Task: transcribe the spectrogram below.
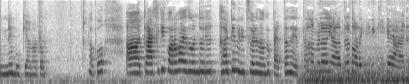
മുന്നേ ബുക്ക് ചെയ്യണം കേട്ടോ. അപ്പോൾ ട്രാഫിക് കുറവായതുകൊണ്ട് ഒരു തേർട്ടി മിനിറ്റ്സ് കൊണ്ട് നമുക്ക് പെട്ടെന്ന് എത്താം. നമ്മൾ യാത്ര തുടങ്ങിയിരിക്കുകയാണ്.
